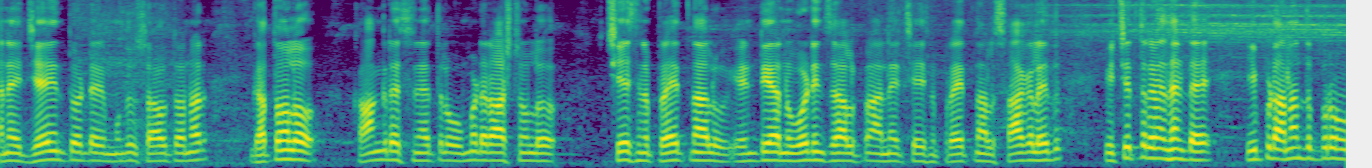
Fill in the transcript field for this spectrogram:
అనే జయంతో ముందుకు సాగుతున్నారు. గతంలో కాంగ్రెస్ నేతలు ఉమ్మడి రాష్ట్రంలో చేసిన ప్రయత్నాలు ఎన్టీఆర్ను ఓడించాలి అనే చేసిన ప్రయత్నాలు సాగలేదు. విచిత్రం ఏంటంటే ఇప్పుడు అనంతపురం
